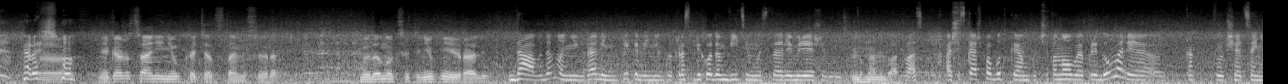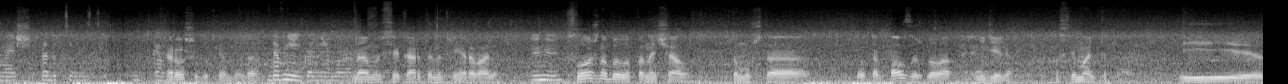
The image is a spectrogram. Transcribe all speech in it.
Хорошо. Э, Мне кажется, они нюк хотят с нами сыграть. Мы давно, кстати, нюк не играли. Да, вы давно не играли, не пикали, не как раз с приходом Вити мы стали реже видеть Мгм. факту от вас. А что скажешь по буткемпу? Что-то новое придумали? Как ты вообще оцениваешь продуктивность буткемпа? Хороший буткемп был, да. Давненько не было. Да, мы все карты натренировали. Мгм. Сложно было поначалу, потому что ну, там пауза же была неделя после Мальты. И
